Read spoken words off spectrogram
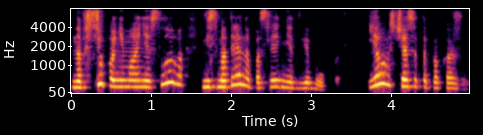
на все понимание слова, несмотря на последние две буквы. Я вам сейчас это покажу.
